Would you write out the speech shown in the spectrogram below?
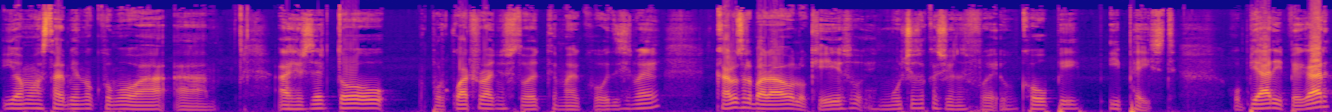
y vamos a estar viendo cómo va a, ejercer todo por cuatro años todo el tema del COVID-19. Carlos Alvarado lo que hizo en muchas ocasiones fue un copy y paste, copiar y pegar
